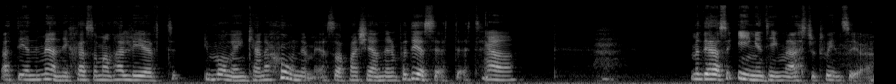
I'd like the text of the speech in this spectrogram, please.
att det är en människa som man har levt i många inkarnationer med så att man känner den på det sättet. Ja. Men det har alltså ingenting med Astro Twins att göra.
